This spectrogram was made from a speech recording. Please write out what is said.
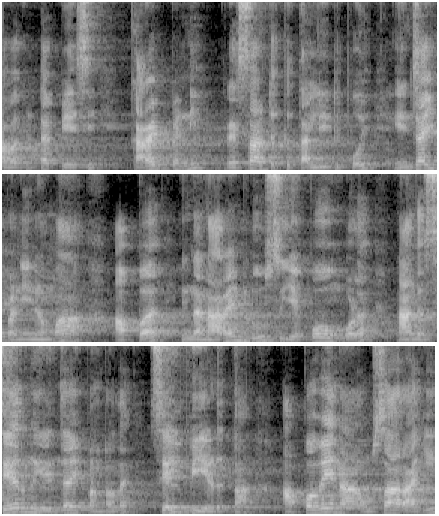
அவகிட்ட பேசி கரெக்ட் பண்ணி ரெசார்ட்டுக்கு தள்ளிட்டு போய் என்ஜாய் பண்ணினோமா? அப்போ இந்த நரேன் லூஸ் எப்போவும் போல் நாங்கள் சேர்ந்து என்ஜாய் பண்ணுறத செல்ஃபி எடுத்தான். அப்போவே நான் உஷாராகி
